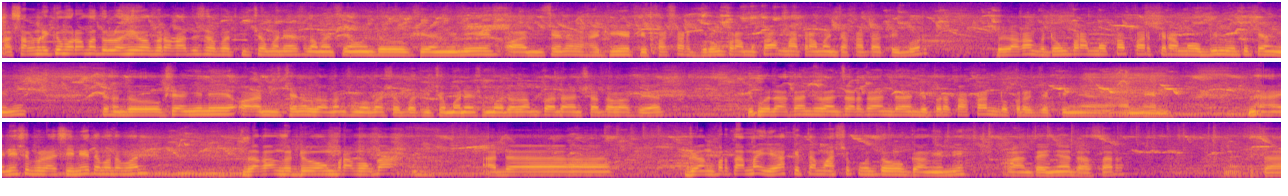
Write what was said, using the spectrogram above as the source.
Assalamualaikum warahmatullahi wabarakatuh Sobat Kicoman ya Selamat siang untuk yang ini OMG Channel hadir di Pasar Burung Pramuka Matraman Jakarta Timur Belakang gedung Pramuka parkiran mobil untuk yang ini. Dan untuk siang ini OMG Channel doakan semoga Sobat Kicoman ya semua dalam keadaan sehat walafiat Dimudahkan, dilancarkan, dan diberkahkan untuk rezekinya. Amin. Nah ini sebelah sini teman-teman. Belakang gedung Pramuka Ada gang pertama ya. Kita masuk untuk gang ini. Lantainya dasar Nah, kita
